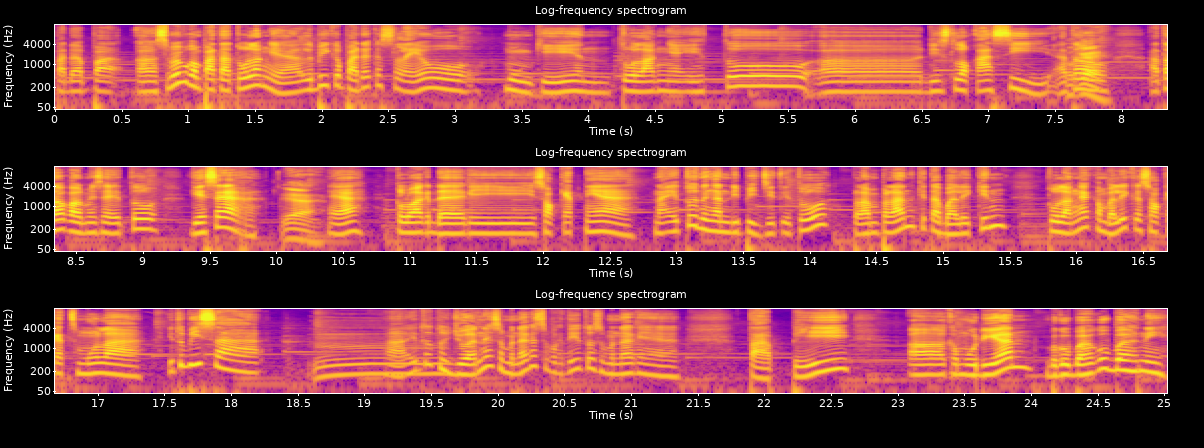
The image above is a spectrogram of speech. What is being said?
pada pak eh, sebenarnya bukan patah tulang ya, lebih kepada kesleo. Mungkin tulangnya itu eh, dislokasi atau atau kalau misalnya itu geser Ya. ya, keluar dari soketnya. Nah, itu dengan dipijit itu pelan-pelan kita balikin tulangnya kembali ke soket semula. Itu bisa. Hmm. Nah, itu tujuannya sebenarnya seperti itu sebenarnya. Tapi eh, kemudian berubah-ubah nih.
